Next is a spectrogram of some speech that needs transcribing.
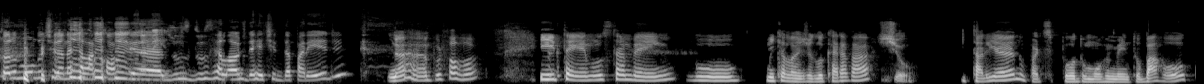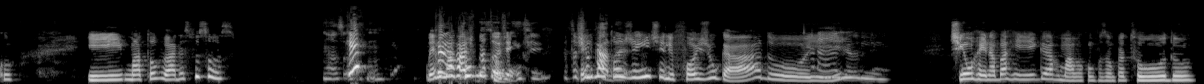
Todo mundo tirando aquela cópia dos, dos relógios derretidos da parede. Aham, por favor. E temos também o Michelangelo Caravaggio, italiano, participou do movimento barroco e matou várias pessoas. Nossa, Ele Caravaggio matou pessoas. gente. Eu tô Ele chocada. matou gente, ele foi julgado Caralho. e tinha um rei na barriga, arrumava confusão pra tudo.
